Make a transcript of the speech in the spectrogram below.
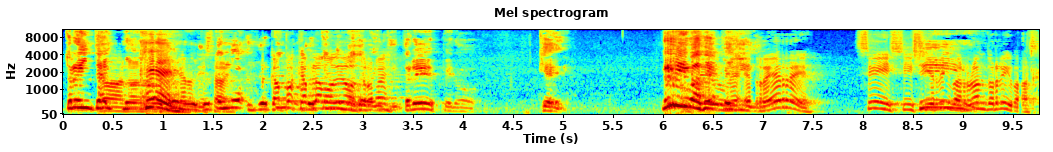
30 no, no, ¿Qué? No, yo tengo, yo Capaz que hablamos de otro, 23, ¿eh? pero ¿qué? Rivas de apellido. ¿RR? Sí, sí, sí, sí, Rivas, Rolando Rivas.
